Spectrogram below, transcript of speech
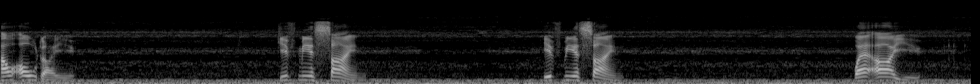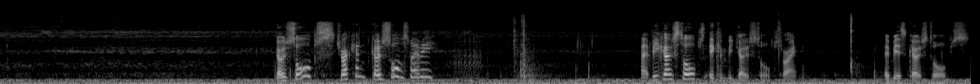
How old are you? Give me a sign. Give me a sign. Where are you? Ghost orbs? Do you reckon? Ghost orbs, maybe? Maybe ghost orbs? It can be ghost orbs, right? Maybe it's ghost orbs.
